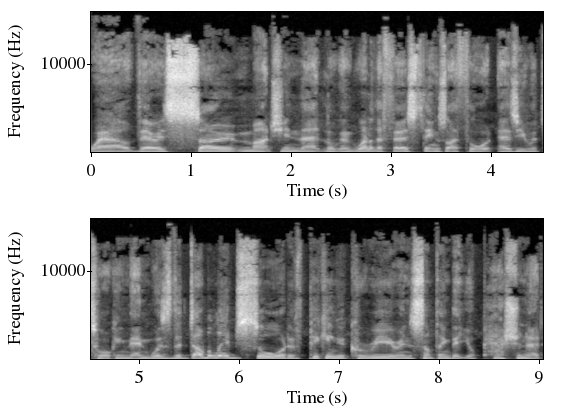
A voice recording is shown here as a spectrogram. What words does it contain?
Wow, there is so much in that. Look, and one of the first things I thought as you were talking then was the double edged sword of picking a career in something that you're passionate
